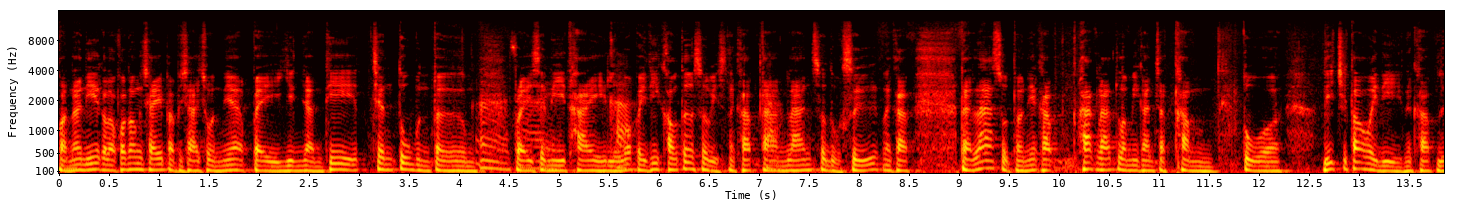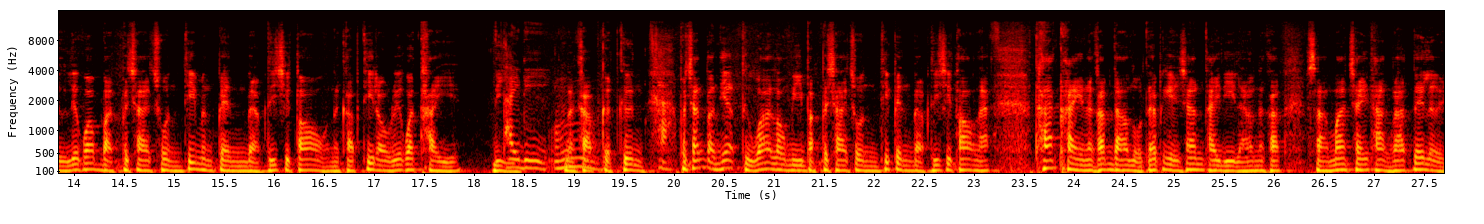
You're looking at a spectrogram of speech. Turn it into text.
ก่อนหน้านี้เราก็ต้องใช้บัตรประชาชนเนี่ยไปยืนยันที่เช่นตู้บุญเติมอ่าใช่ไปรษณีย์ไทย หรือว่าไปที่เคาน์เตอร์เซอร์วิสนะครับตามร้านสะดวกซื้อนะครับแต่ล่าสุดตอนนี้ครับภาครัฐเรามีการจัดทำตัวดิจิทัลไอดีนะครับหรือเรียกว่าบัตรประชาชนที่มันเป็นแบบดิจิตอลนะครับที่เราเรียกว่าไทย ดีไทยดีอืมนะครับเกิดขึ้นค่ะเพราะฉะนั้นตอนนี้ถือว่าเรามีบัตรประชาชนที่เป็นแบบดิจิทัลนะ ถ้าใครนะครับดาวน์โหลดแอปพลิเคชันไทยดีแล้วนะครับ สามารถใช้ทางรัฐได้เลย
